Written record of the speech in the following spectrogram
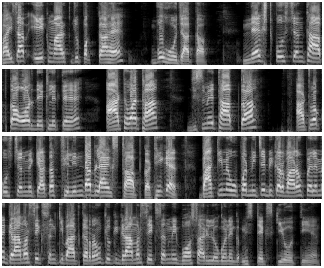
भाई साहब एक मार्क जो पक्का है, वो हो जाता। नेक्स्ट क्वेश्चन था आपका, और देख लेते हैं। आठवां था, जिसमें था आपका, आठवां क्वेश्चन में क्या था? फिलिंदा ब्लैंक्स था आपका, ठीक है? बाकी मैं ऊपर नीचे भी करवा रहा हूँ, पहले मैं ग्रामर सेक्शन की बात कर रहा हूँ, क्योंकि ग्रामर सेक्शन में बहुत सारे लोगों ने मिस्टेक्स की होती हैं।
